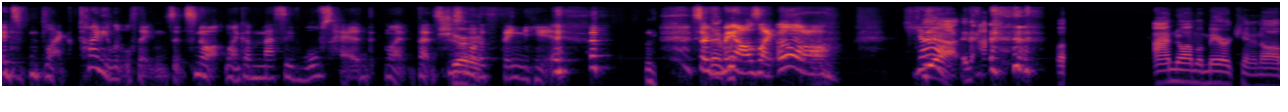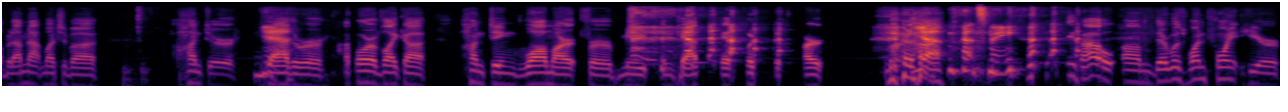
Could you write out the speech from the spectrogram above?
it's like tiny little things. It's not like a massive wolf's head. Like that's just Sure. not a thing here. so for me, I was like, oh, Yeah, and yuck." I know I'm American and all, but I'm not much of a hunter Yeah. gatherer. I'm more of like a hunting Walmart for meat and gather it, put it in a cart. But uh, yeah, that's me. leave out, um, there was one point here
